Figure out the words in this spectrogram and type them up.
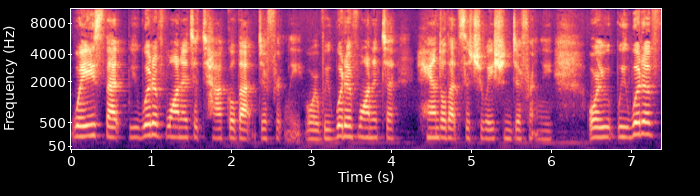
ways that we would have wanted to tackle that differently, or we would have wanted to handle that situation differently, or we would have,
